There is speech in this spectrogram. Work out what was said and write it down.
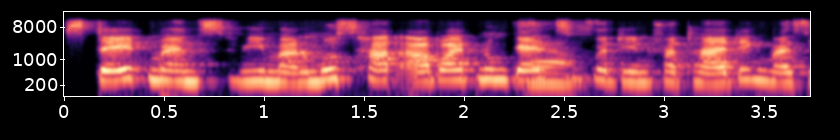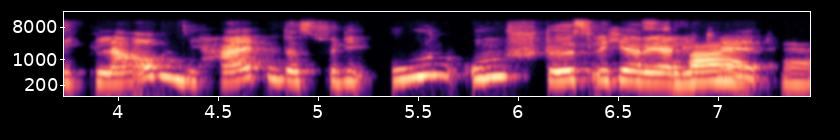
Statements wie man muss hart arbeiten, um Geld ja. zu verdienen, verteidigen, weil sie glauben, die halten das für die unumstößliche Realität. Ja,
